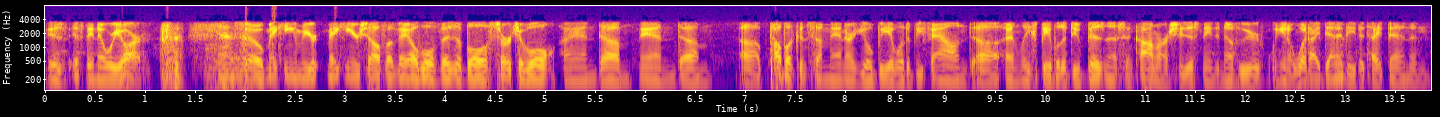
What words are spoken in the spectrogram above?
is if they know where you are. Yeah. so making your, making yourself available, visible, searchable, and um, and um, uh, public in some manner, you'll be able to be found uh, and at least be able to do business and commerce. You just need to know who you're, you know, what identity to type in, and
